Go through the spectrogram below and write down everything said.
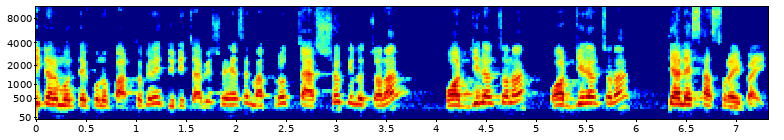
এটার মধ্যে কোনো পার্থক্য নেই, দুইটি চাবি সহ আছে, মাত্র চারশো কিলো চলা অরিজিনাল চলা অরিজিনাল চলা তেলে সাশ্রয় বাইক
